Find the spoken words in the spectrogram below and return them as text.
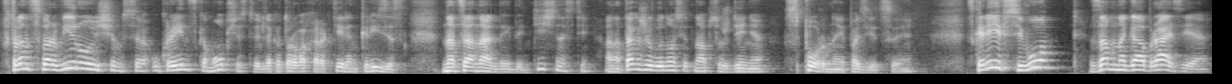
В трансформирующемся украинском обществе, для которого характерен кризис национальной идентичности, она также выносит на обсуждение спорные позиции. Скорее всего, за многообразие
